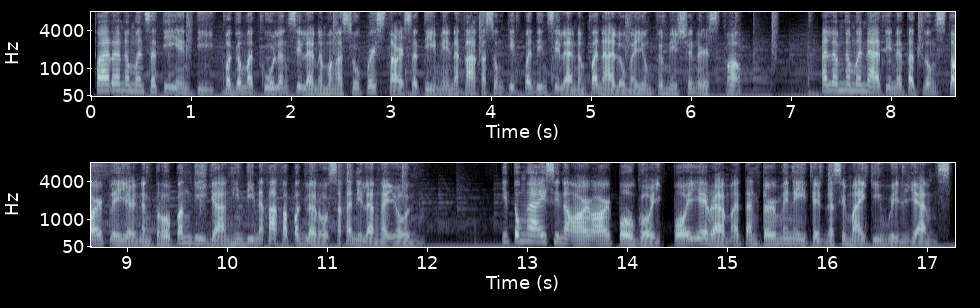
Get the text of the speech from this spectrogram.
Para naman sa TNT, bagamat kulang sila ng mga superstar sa team ay nakakasungkit pa din sila ng panalo ngayong Commissioner's Cup. Alam naman natin na tatlong star player ng tropang giga ang hindi nakakapaglaro sa kanila ngayon. Ito nga ay sina RR Pogoy, Poy Eram at ang terminated na si Mikey Williams.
